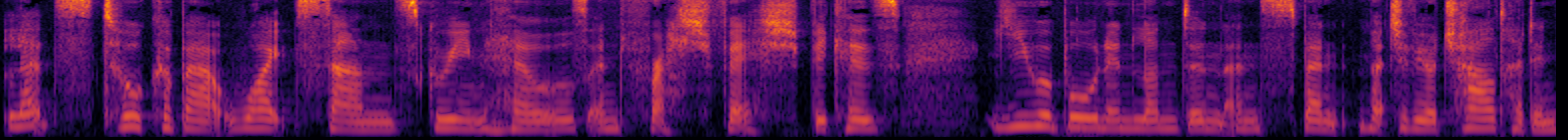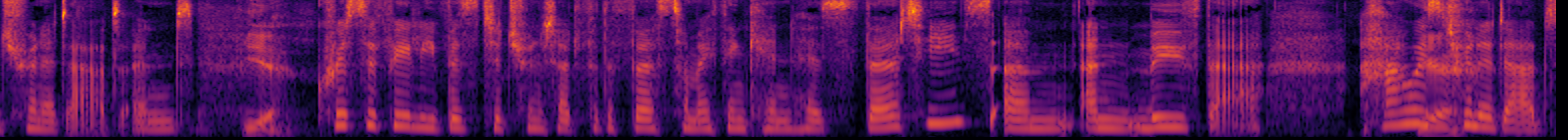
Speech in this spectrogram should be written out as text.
Let's talk about white sands, green hills, and fresh fish because you were born in London and spent much of your childhood in Trinidad. And yeah. Chris Ofili visited Trinidad for the first time, I think, in his 30s um, and moved there. How is yeah. Trinidad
